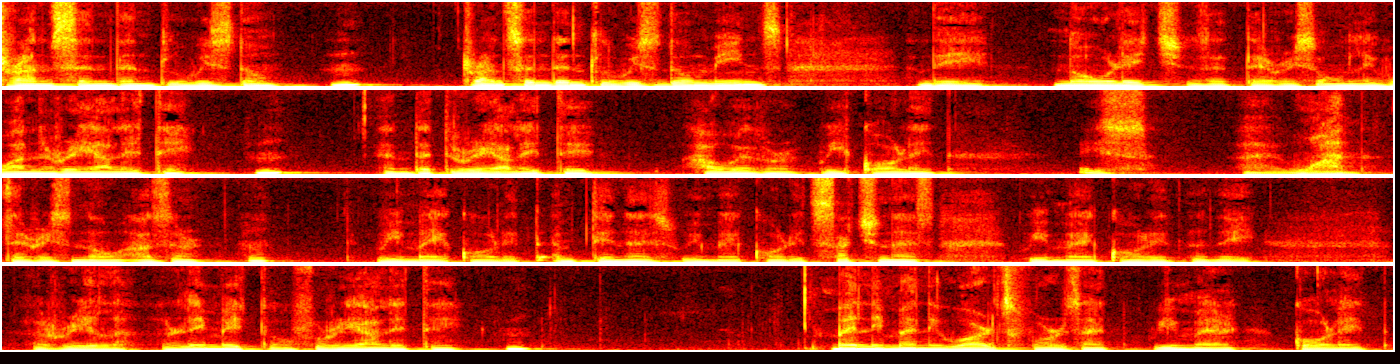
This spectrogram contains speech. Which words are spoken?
transcendental wisdom. Hmm? Transcendental wisdom means the knowledge that there is only one reality, hmm? and that reality, however we call it, is uh, one. There is no other. Hmm? We may call it emptiness, we may call it suchness, we may call it the real limit of reality. Hmm? Many, many words for that. We may call it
